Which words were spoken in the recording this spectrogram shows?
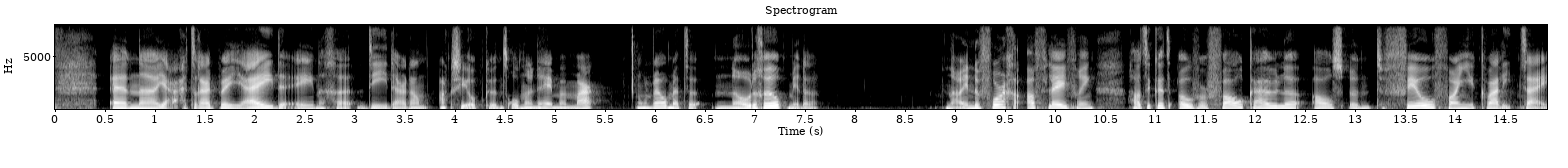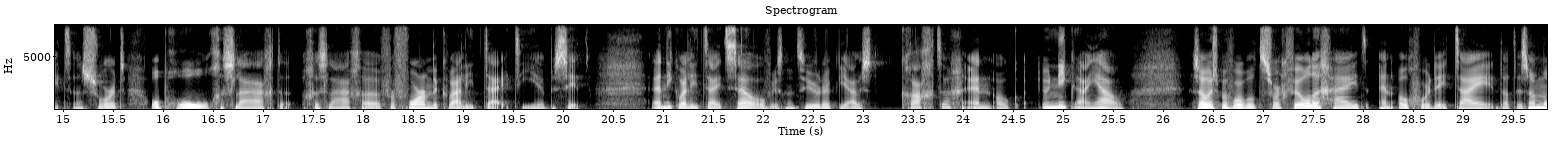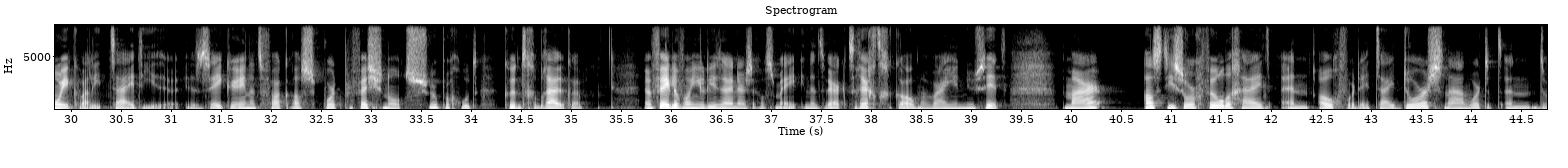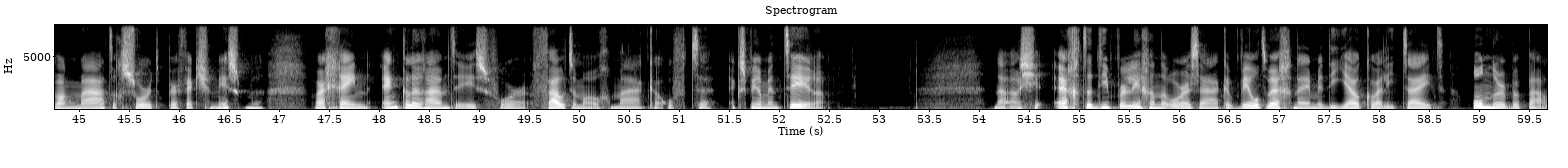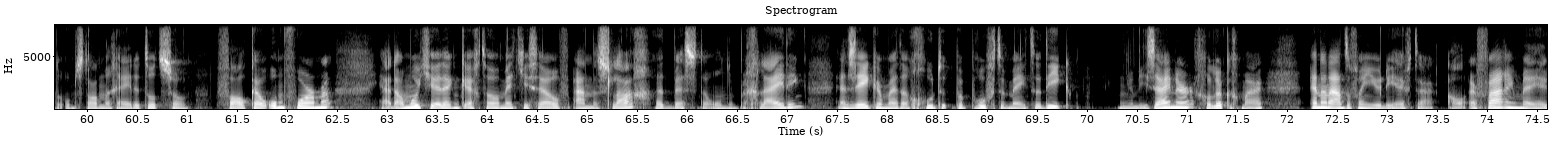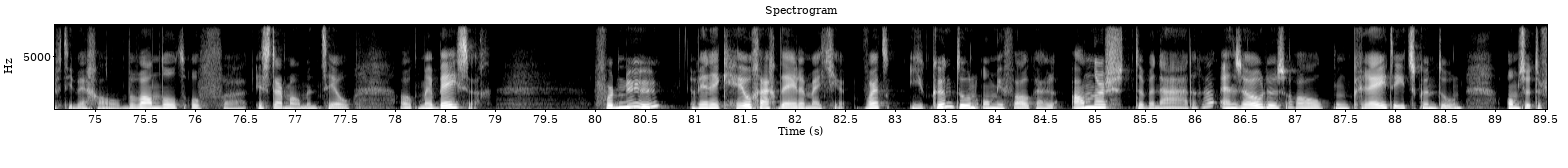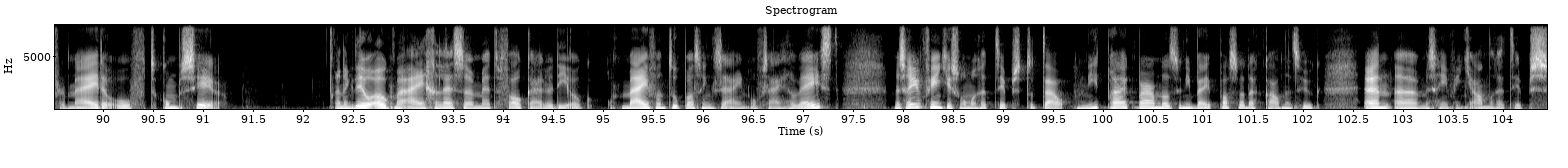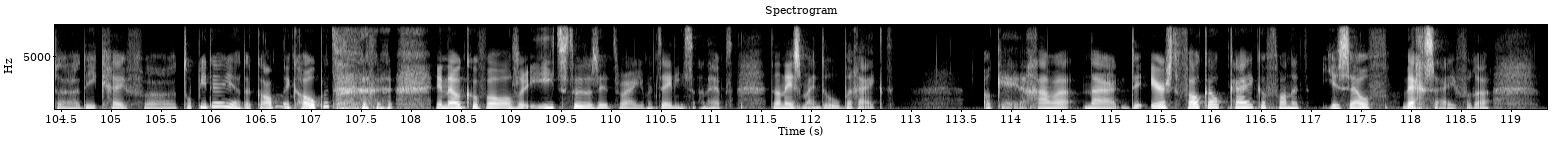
En uh, ja, uiteraard ben jij de enige die daar dan actie op kunt ondernemen, maar wel met de nodige hulpmiddelen. Nou, in de vorige aflevering had ik het over valkuilen als een teveel van je kwaliteit. Een soort op hol geslaagde, geslagen, vervormde kwaliteit die je bezit. En die kwaliteit zelf is natuurlijk juist krachtig en ook uniek aan jou. Zo is bijvoorbeeld zorgvuldigheid en oog voor detail, dat is een mooie kwaliteit die je zeker in het vak als sportprofessional supergoed kunt gebruiken. En vele van jullie zijn er zelfs mee in het werk terechtgekomen waar je nu zit. Maar als die zorgvuldigheid en oog voor detail doorslaan, wordt het een dwangmatig soort perfectionisme, waar geen enkele ruimte is voor fouten mogen maken of te experimenteren. Nou, als je echt de dieperliggende oorzaken wilt wegnemen die jouw kwaliteit onder bepaalde omstandigheden tot zo'n valkuil omvormen, ja, dan moet je denk ik echt wel met jezelf aan de slag. Het beste onder begeleiding en zeker met een goed beproefde methodiek. Die zijn er, gelukkig maar. En een aantal van jullie heeft daar al ervaring mee, heeft die weg al bewandeld of uh, is daar momenteel ook mee bezig. Voor nu wil ik heel graag delen met je wat je kunt doen om je valkuilen anders te benaderen en zo dus al concreet iets kunt doen om ze te vermijden of te compenseren. En ik deel ook mijn eigen lessen met de valkuilen die ook op mij van toepassing zijn of zijn geweest. Misschien vind je sommige tips totaal niet bruikbaar omdat ze niet bij je passen. Dat kan natuurlijk. En uh, misschien vind je andere tips uh, die ik geef uh, top ideeën. Dat kan. Ik hoop het. In elk geval, als er iets tussen zit waar je meteen iets aan hebt, dan is mijn doel bereikt. Oké, dan gaan we naar de eerste valkuil kijken van het jezelf wegcijferen.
